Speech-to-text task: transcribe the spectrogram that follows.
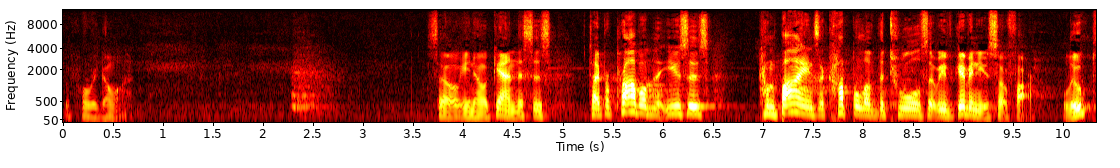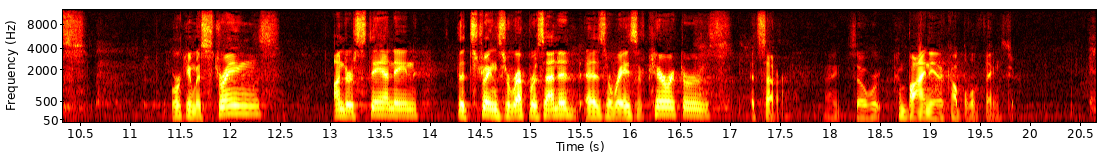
before we go on? So, you know, again, this is the type of problem that uses, combines a couple of the tools that we've given you so far. Loops, working with strings, understanding that strings are represented as arrays of characters, et cetera. Right? So we're combining a couple of things here.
